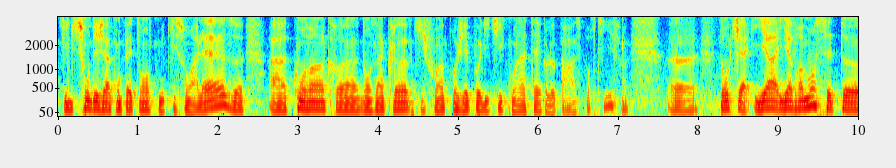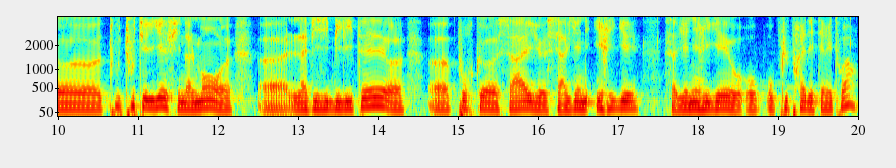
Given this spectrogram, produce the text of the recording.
qui sont déjà compétentes mais qui sont à l'aise, à convaincre euh, dans un club qu'il faut un projet politique qu'on intègre le parasportif. Euh, donc il y a, y, y a, vraiment cette, euh, tout, tout, est lié finalement, euh, la visibilité pour que ça aille, ça vienne irriguer, ça vienne irriguer au, au plus près des territoires.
